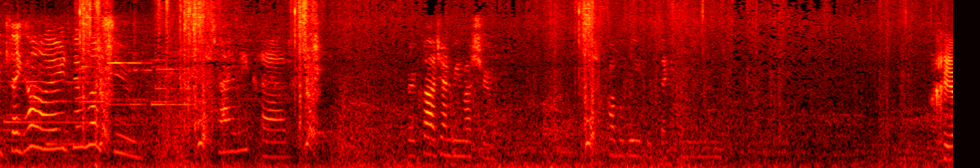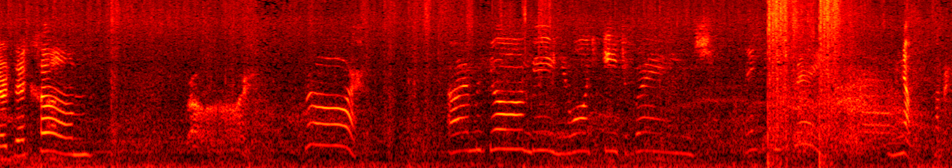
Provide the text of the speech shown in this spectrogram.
it's like, oh, hi, the mushroom. Trying to be crab. Or cloud trying to be mushroom. Probably the second one. Here they come. Roar! Roar! I'm a zombie and you want to eat your brains. Let me eat your brains. No, my brain.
